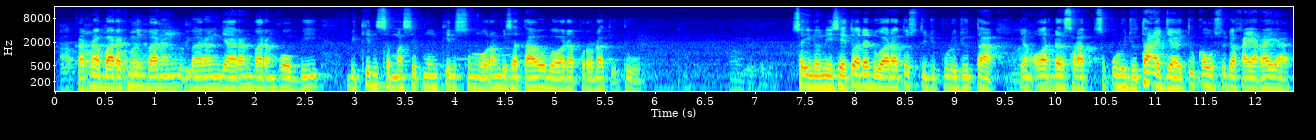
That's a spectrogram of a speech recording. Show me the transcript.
Atau karena barang ini barang beli? barang jarang, barang hobi, bikin semasif mungkin semua orang bisa tahu bahwa ada produk itu. Oh, gitu. Se Indonesia itu ada 270 juta, yang order 110 juta aja itu kau sudah kaya raya.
